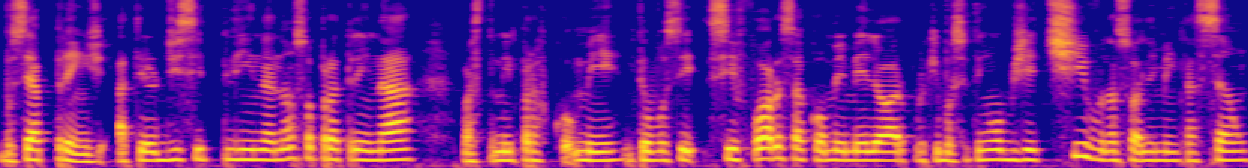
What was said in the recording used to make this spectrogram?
você aprende a ter disciplina não só para treinar, mas também para comer. Então você se força a comer melhor porque você tem um objetivo na sua alimentação.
